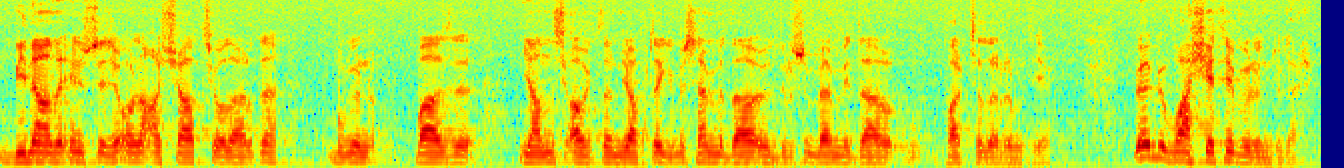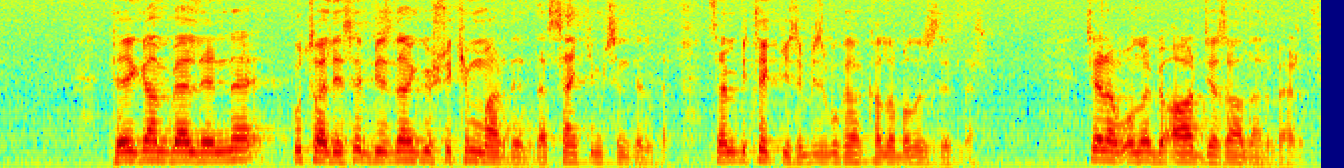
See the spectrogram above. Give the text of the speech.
binada en üstte oradan aşağı atıyorlardı. Bugün bazı yanlış avcıların yaptığı gibi sen mi daha öldürürsün, ben mi daha parçalarım diye. Böyle bir vahşete büründüler. Peygamberlerine Hud Aleyhisselam bizden güçlü kim var dediler. Sen kimsin dediler. Sen bir tek kişisin. Biz bu kadar kalabalığız dediler. Cenab-ı ona bir ağır cezalar verdi.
